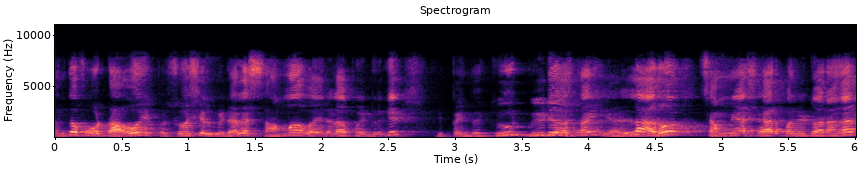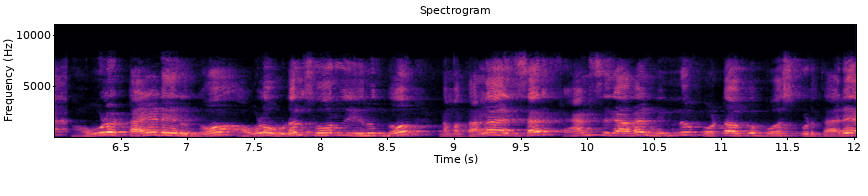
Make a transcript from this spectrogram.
அந்த ஃபோட்டோவும் இப்போ சோஷியல் மீடியாவில் செம்ம வைரலாக போயிட்டு இருக்கு இப்போ இந்த க்யூட் வீடியோஸ் தான் எல்லாரும் செம்மையாக ஷேர் பண்ணிட்டு வராங்க. அவ்வளோ டயர்டு இருந்தோம் அவ்வளோ உடல் சோர்வு இருந்தோம். நம்ம தலாஜி சார் ஃபேன்ஸுக்காக நின்று ஃபோட்டோவுக்கு போஸ்ட் கொடுத்தாரு.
